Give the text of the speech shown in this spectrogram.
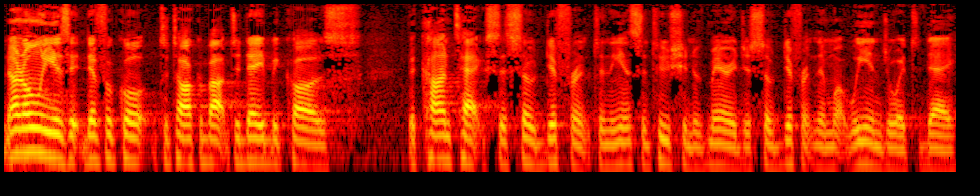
Not only is it difficult to talk about today because the context is so different and the institution of marriage is so different than what we enjoy today.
